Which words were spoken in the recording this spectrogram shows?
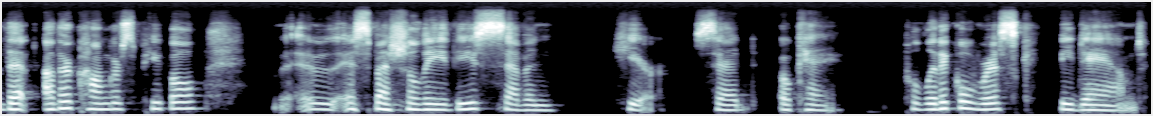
that other congress people eh, especially these seven here said okay political risk be damned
